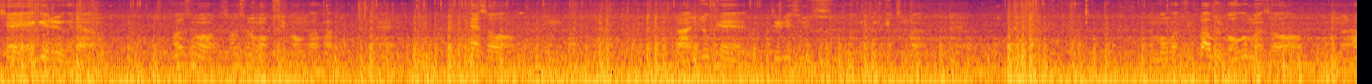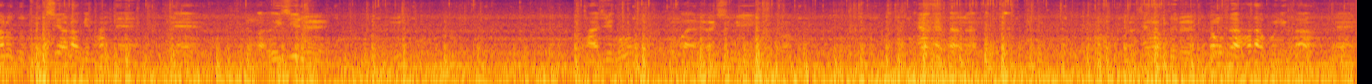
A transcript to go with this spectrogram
제 얘기를 그냥 서슴, 서슴 없이 뭔가 네, 해서 좀 안 좋게 들리실 수도 있겠지만 네. 뭔가 김밥을 먹으면서 오늘 하루도 좀 치열하긴 한데 네, 뭔가 의지를 음? 다지고 뭔가 열심히 어, 해야겠다는 어, 그런 생각들을 평소에 하다 보니까 네,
